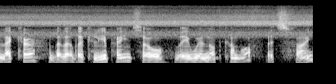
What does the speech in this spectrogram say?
lacquer, the, the clear paint, so they will not come off, that's fine.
